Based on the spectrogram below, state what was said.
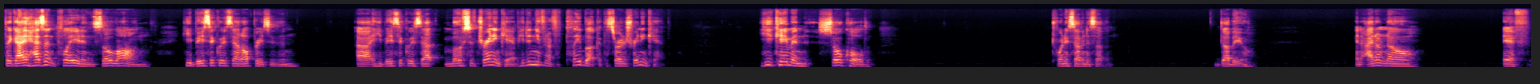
The guy hasn't played in so long. He basically sat all preseason uh, he basically sat most of training camp. He didn't even have a playbook at the start of training camp. He came in so cold. 27 to 7. W. And I don't know if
